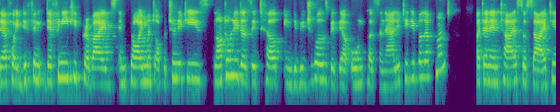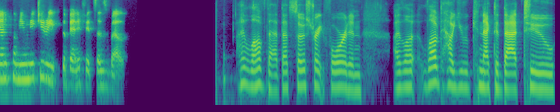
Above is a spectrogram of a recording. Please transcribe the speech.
Therefore, it defi- definitely provides employment opportunities. Not only does it help individuals with their own personality development, but an entire society and community reap the benefits as well. I love that. That's so straightforward. And I lo- loved how you connected that to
